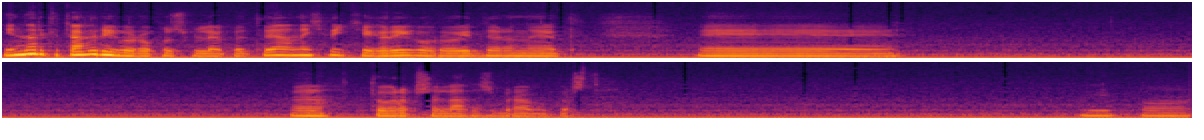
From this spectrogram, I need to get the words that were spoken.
Είναι αρκετά γρήγορο όπως βλέπετε, αν έχετε και γρήγορο ίντερνετ ε... Α, το έγραψα λάθος, μπράβο Κώστα. Λοιπόν,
